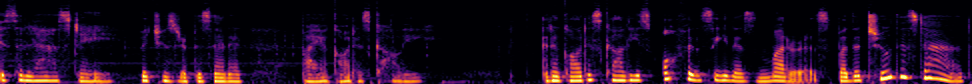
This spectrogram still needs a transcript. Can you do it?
is the last day, which is represented by a goddess Kali. And a goddess Kali is often seen as murderous, but the truth is that,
